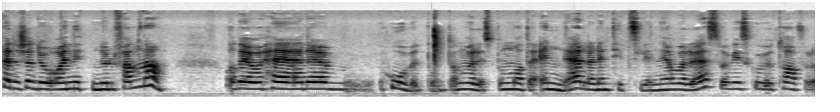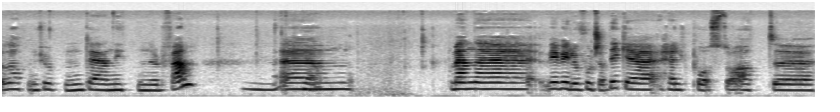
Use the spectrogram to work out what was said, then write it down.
Dette skjedde jo i 1905, da. Og det er jo her eh, hovedpunktene våre på en måte ender, eller den tidslinja vår. For vi skulle jo ta for oss 1814 til 1905. Eh, Men eh, vi vil jo fortsatt ikke helt påstå at eh,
